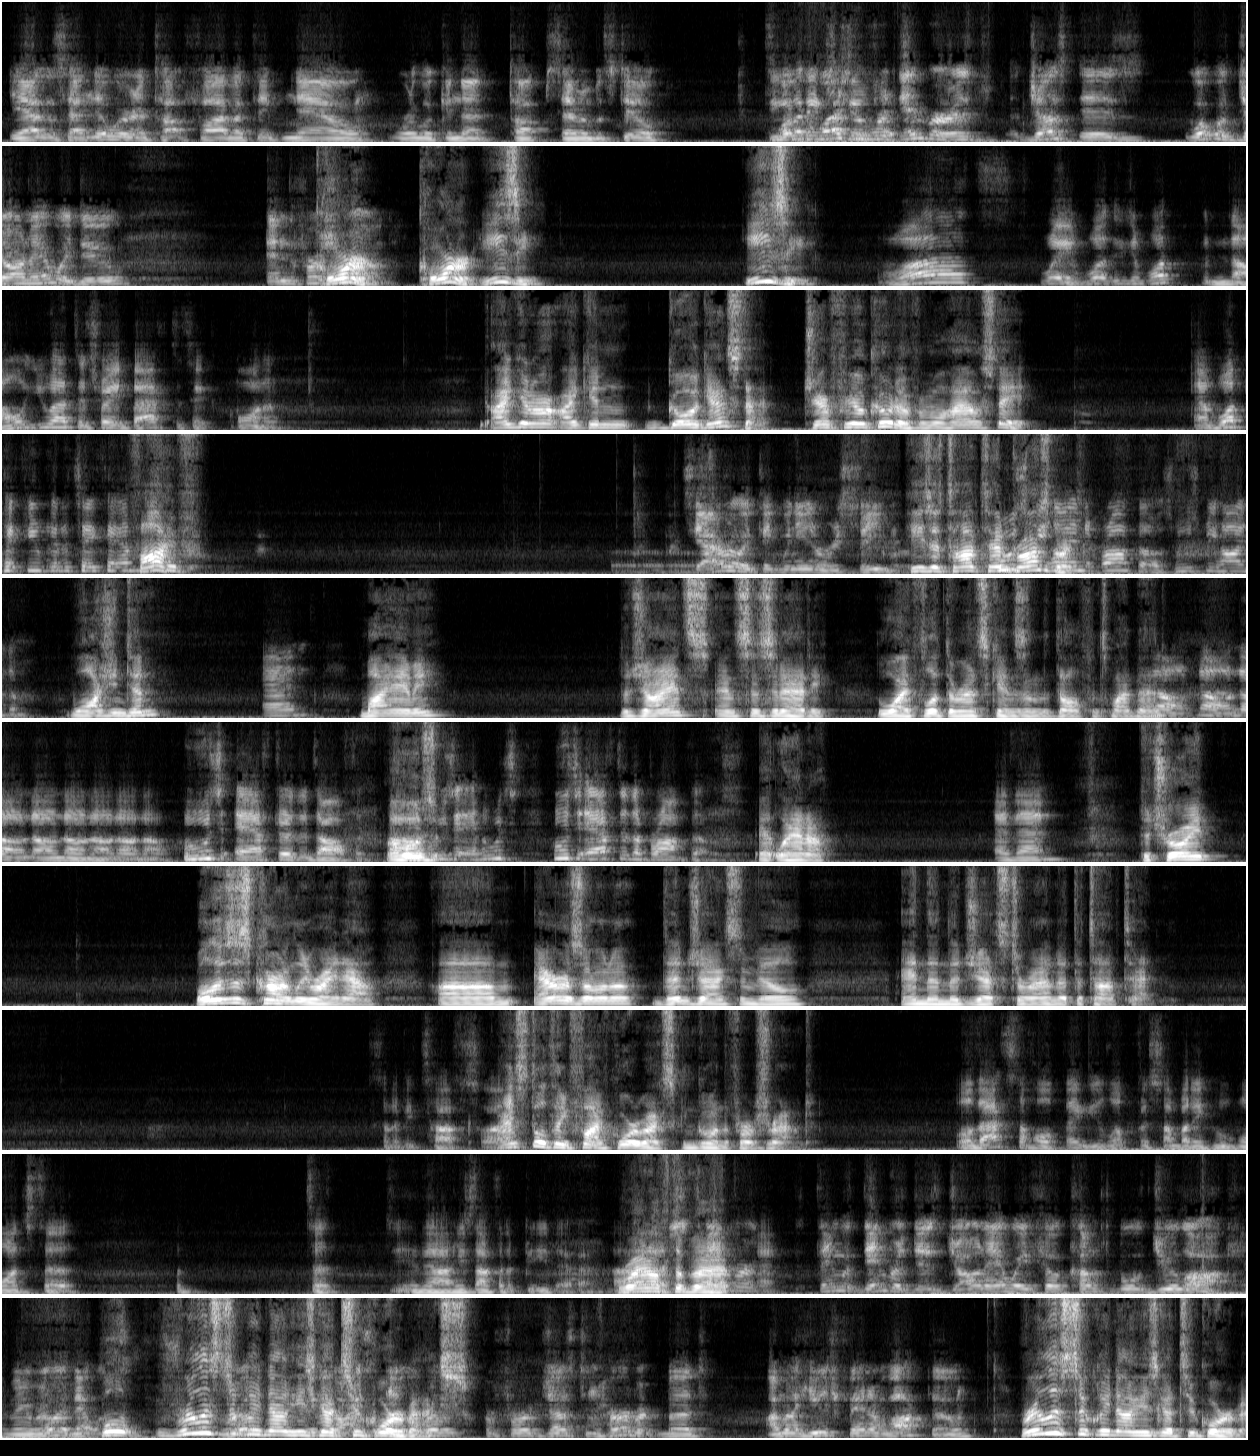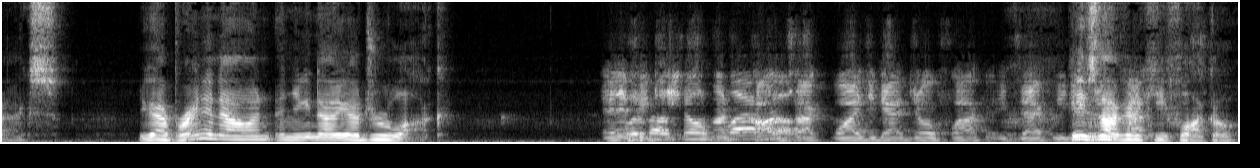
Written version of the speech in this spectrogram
Yeah, as I said, I know we're in the top five. I think now we're looking at top seven, but still. Do Well, the question for Denver is just is what would John Elway do in the first Corner, round? corner, easy, easy. What? Wait, what? What? No, you have to trade back to take a corner. I can I can go against that. Jeffrey Okudah from Ohio State, And what pick are you gonna take him? five. See, I really think we need a receiver. He's a top ten Who's prospect. behind the Broncos? Who's behind them? Washington, And Miami, the Giants, and Cincinnati. Ooh, I flipped the Redskins and the Dolphins. My bad. no, no, no, no, no, no, no, no. Who's after the Dolphins? Uh, who's- who's who's who's after the Broncos? Atlanta, And then Detroit. Well, this is currently right now. Um, Arizona, then Jacksonville, and then the Jets to round at the top ten. it's gonna be tough. So. I still think five quarterbacks can go in the first round. Well, that's the whole thing. You look for somebody who wants to, to, you know, he's not going to be there. Uh, Right off the bat. Denver, thing with Denver does John Elway feel comfortable with Drew Lock? I mean, really, that was. Well, realistically, really- now he's even got two I quarterbacks. Really prefer Justin Herbert, but I'm a huge fan of Lock, though. Realistically, now he's got two quarterbacks. You got Brandon Allen, and you now you got Drew Lock. And if What he about keeps Joe him on Flacco? contract wise, you got Joe Flacco. Exactly. You He's Joe not going to keep Flacco.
